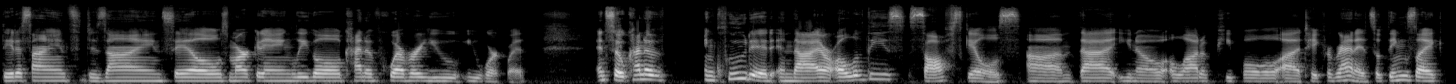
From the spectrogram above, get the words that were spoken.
data science, design, sales, marketing, legal, kind of whoever you you work with. And so kind of included in that are all of these soft skills um, that you know a lot of people uh, take for granted. So things like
